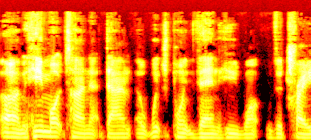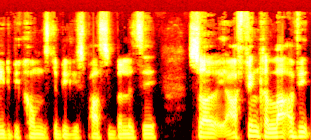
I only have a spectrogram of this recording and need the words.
Um, he might turn that down, at which point then he want the trade becomes the biggest possibility. So I think a lot of it,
